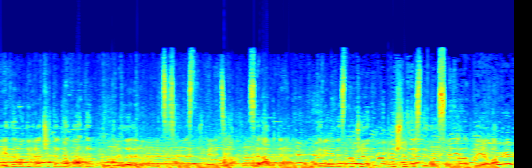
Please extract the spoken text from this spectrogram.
еден од играчите на Ватар удрил еден од полициските службеници. Се работи на документирање на случајот, пошто ќе следи и соодветна пријава.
